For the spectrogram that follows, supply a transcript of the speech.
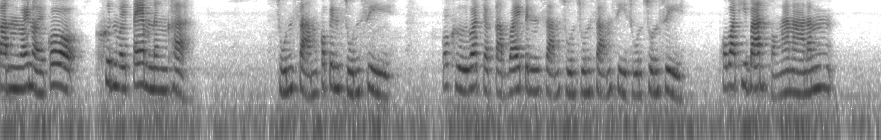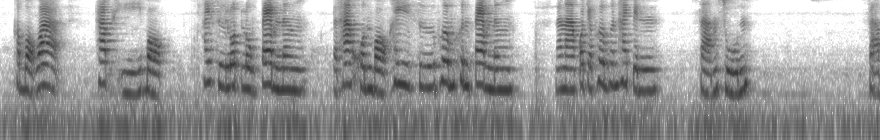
กันไว้หน่อยก็ขึ้นไว้แต้มหนึ่งค่ะศูนย์สามก็เป็นศูนย์สี่ก็คือว่าจะกลับไว้เป็นสามศูนย์ศูนย์สามสี่ศูนย์ศูนย์สี่เพราะว่าที่บ้านของนานานั้น เขาบอกว่าถ้าผีบอกให้ซื้อลดลงแต้มหนึ่ง แต่ถ้าคนบอกให้ซื้อเพิ่มขึ้นแต้มหนึ่ง นานาก็จะเพิ่มขึ้นให้เป็นสามศูนย์ สาม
